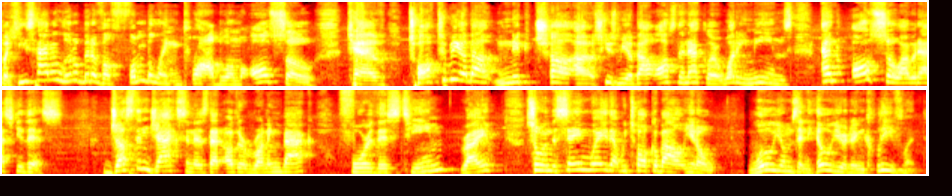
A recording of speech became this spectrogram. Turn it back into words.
but he's had a little bit of a fumbling problem also. Kev, talk to me about Nick Chubb, uh, excuse me, about Austin Ekeler, what he means. And also, I would ask you this. Justin Jackson is that other running back for this team, right? So in the same way that we talk about, you know, Williams and Hilliard in Cleveland,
